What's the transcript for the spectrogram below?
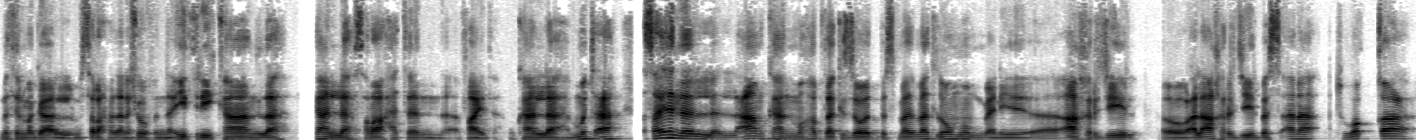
مثل ما قال مستر أحمد أنا أشوف إن إي 3 كان له كان له صراحة فائده وكان له متعة. صحيح إن العام كان مو بذاك الزود بس ما, ما تلومهم يعني آه، آخر جيل وعلى آخر الجيل بس أنا أتوقع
